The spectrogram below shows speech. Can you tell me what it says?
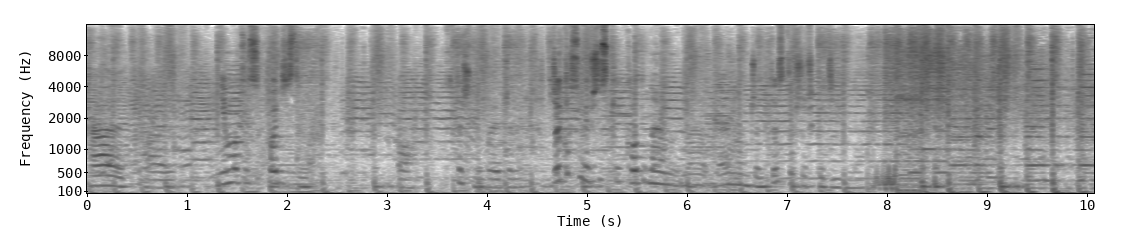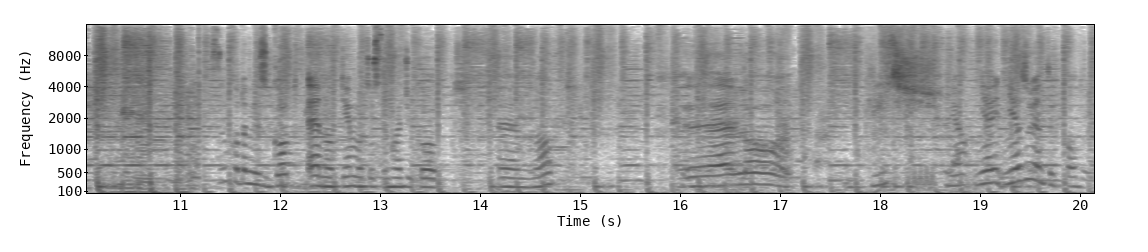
Kalkal. Nie wiem o co chodzi z tym... Też nie daje dżem. Dlaczego w sumie wszystkie kody na, na, dżem? To jest troszeczkę dziwne. Z tym kodem jest God Enot, nie wiem o co z tym chodzi, God Enot. Hello Gish. Nie, nie, nie rozumiem tych kodów.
